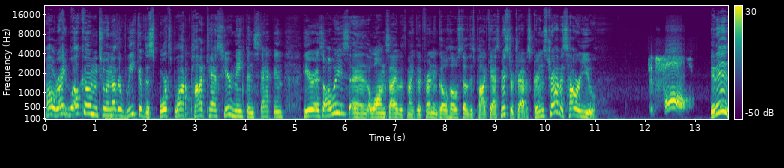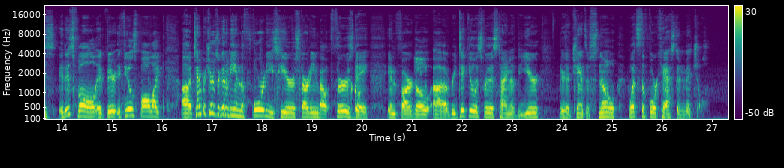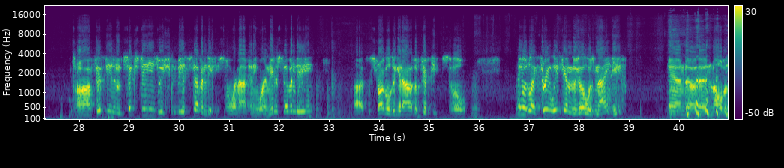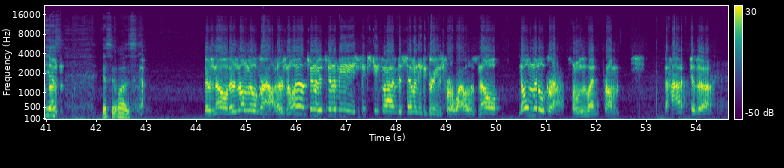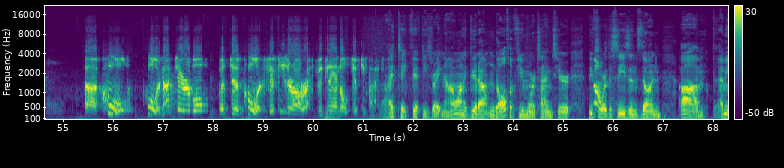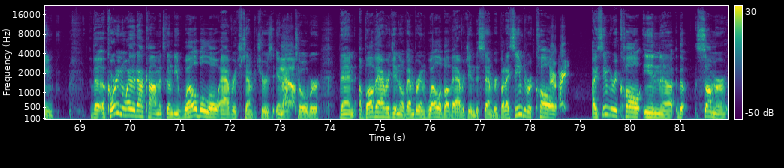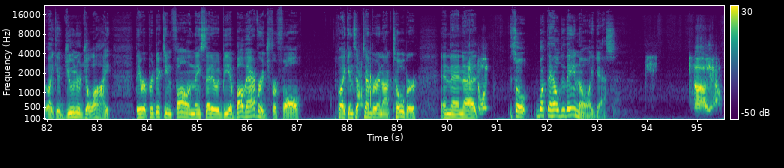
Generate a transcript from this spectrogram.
All right, welcome to another week of the Sports Block podcast. Here, Nathan Stacken, here as always, and alongside with my good friend and co-host of this podcast, Mr. Travis Kriens. Travis, how are you? It's fall. It is. It is fall. It it feels fall like. Uh, temperatures are going to be in the 40s here starting about Thursday in Fargo. Uh, ridiculous for this time of the year. There's a chance of snow. What's the forecast in Mitchell? Uh, 50s and 60s, we should be at 70. So we're not anywhere near 70. Uh, it's a struggle to get out of the 50s. So I think it was like three weekends ago was 90. And uh, then all of a Yes. sudden, Yes, it was. there's no there's no middle ground. There's no well, it's gonna it's gonna be 65 to 70 degrees for a while. There was no no middle ground. So we went from the hot to the uh, cool, cooler. Not terrible, but uh, cooler. 50s are all right. We can handle 55. I take 50s right now. I want to get out and golf a few more times here before Oh. the season's done. Um, I mean, the according to weather.com, it's going to be well below average temperatures in Yeah. October, then above average in November, and well above average in December. But I seem to recall, Right. I seem to recall in uh, the summer, like in June or July, they were predicting fall, and they said it would be above average for fall, like in September and October. And then uh, so what the hell do they know? I guess. Oh yeah.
